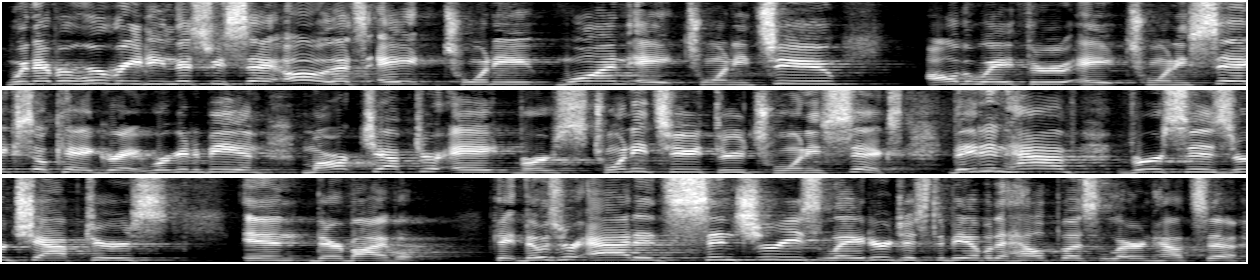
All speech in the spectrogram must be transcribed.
Whenever we're reading this, we say, oh, that's 821, 822, all the way through 826. Okay, great. We're going to be in Mark chapter 8, verse 22 through 26. They didn't have verses or chapters in their Bible. Okay, those are added centuries later just to be able to help us learn how to,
